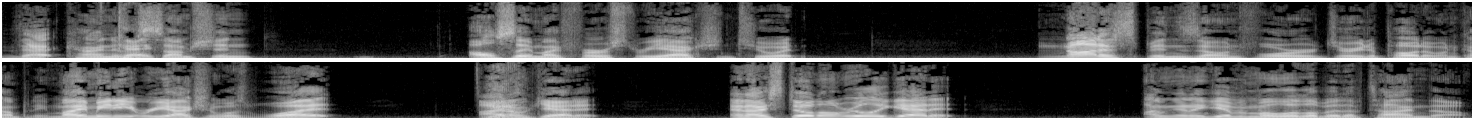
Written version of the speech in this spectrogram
that kind of okay. assumption. I'll say my first reaction to it. not a spin zone for Jerry Dipoto and company. My immediate reaction was, "What? I don't get it," and I still don't really get it. I'm going to give him a little bit of time though.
